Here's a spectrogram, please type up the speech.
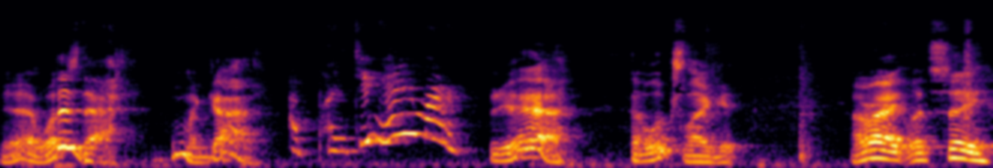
Yeah, what is that? Oh my God. A punching hammer. Yeah, that looks like it. All right, let's see.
